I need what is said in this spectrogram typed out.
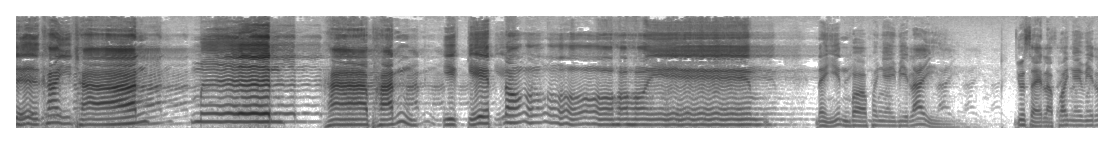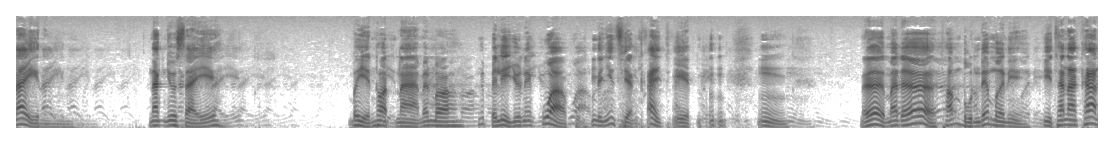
เด้อไข่ฉานหมื่นห้าพันอีกเกตน้อยได้ยินบ่พ่อไงวีไลอยู่ใส่ละพ่อไงวีไลนักอยู่ใส่ ไม่เห็นหอดหนาแม่นบ่นี่ไปรีอยู่ในขั้วพุ่นได้ยินเสียงไข่เทศอืมเออมาเด้อทำบุญเด้อมือนี่พี่ธนาคาร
